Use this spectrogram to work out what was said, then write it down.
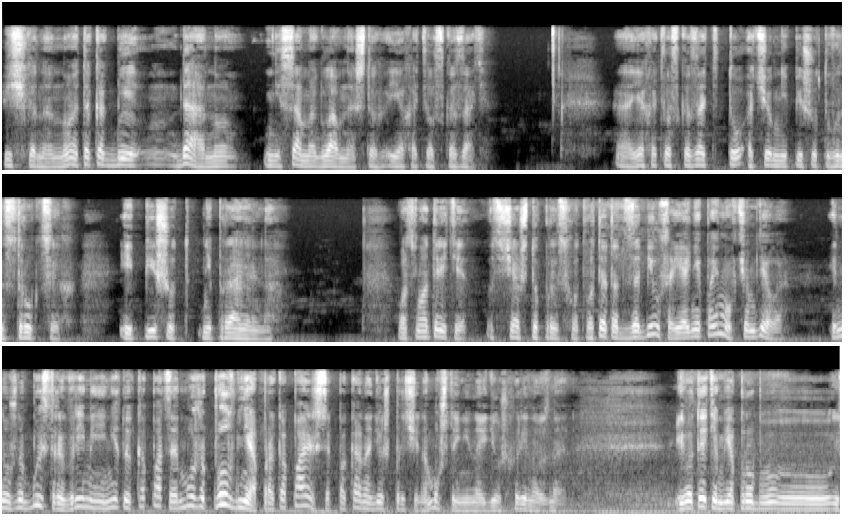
вещкана. Но это как бы, да, но не самое главное, что я хотел сказать. Э, я хотел сказать то, о чем не пишут в инструкциях. И пишут неправильно. Вот смотрите, вот сейчас что происходит. Вот этот забился, я не пойму, в чем дело. И нужно быстро, времени нету копаться. Может, полдня прокопаешься, пока найдешь причину. Может, и не найдешь, хрен его знает. И вот этим я пробую,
